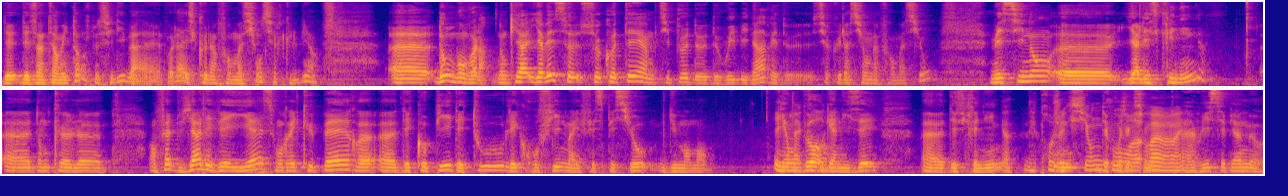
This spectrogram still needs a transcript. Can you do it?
des- des intermittents. Je me suis dit, bah voilà, est-ce que l'information circule bien? Euh, donc bon voilà, donc il y, y avait ce, ce côté un petit peu de, de webinar et de circulation d'informations, mais sinon euh, il y a les screenings. Euh, donc le, en fait via les VIS on récupère euh, des copies de tous les gros films à effets spéciaux du moment. Et on peut organiser euh, des screenings. Des projections Des pour. euh, projections. ouais, ouais, ouais. Ah oui, c'est bien de me Non,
